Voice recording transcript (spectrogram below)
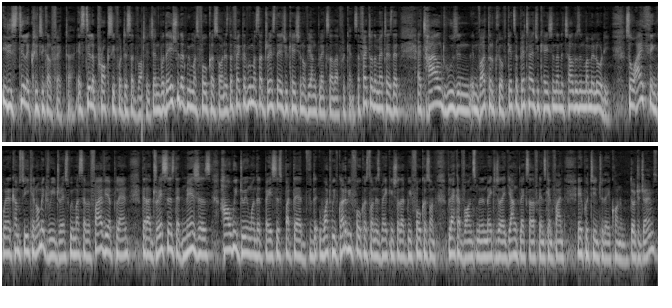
it is still a critical factor. It's still a proxy for disadvantage. And the issue that we must focus on is the fact that we must address the education of young black South Africans. The fact of the matter is that a child who's in, in Waterkloof gets a better education than a child who's in Mamelodi. So I think when it comes to economic redress, we must have a five-year plan that addresses, that measures how we're doing on that basis, but that what we've got to be focused on is making sure that we focus on black advancement and making sure that young black South Africans can find equity into the economy. Dr. James?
